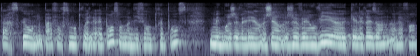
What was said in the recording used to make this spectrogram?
parce qu'on n'a pas forcément trouvé les réponses, on a différentes réponses, mais moi j'avais envie euh, qu'elles résonnent à la fin.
